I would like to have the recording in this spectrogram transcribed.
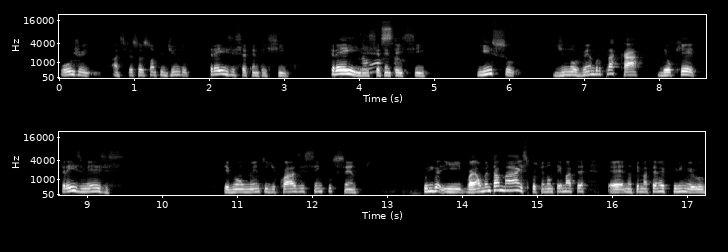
Hoje as pessoas estão pedindo R$ 3,75. R$ 3,75. Isso de novembro para cá. Deu o quê? Três meses. Teve um aumento de quase 100%. E vai aumentar mais, porque não tem, maté é, não tem matéria-prima. Eu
